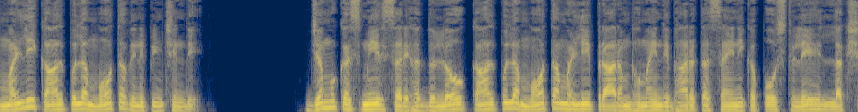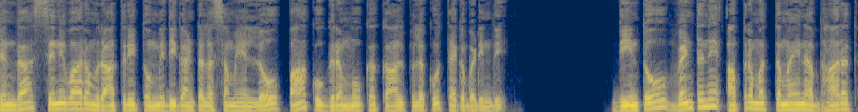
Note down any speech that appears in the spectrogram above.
మళ్ళీ కాల్పుల మోత వినిపించింది. జమ్మూ కశ్మీర్ సరిహద్దుల్లో కాల్పుల మోత మళ్ళీ ప్రారంభమైంది. భారత సైనిక పోస్టులే లక్ష్యంగా శనివారం రాత్రి తొమ్మిది గంటల సమయంలో పాక్ ఉగ్రమూక కాల్పులకు తెగబడింది. దీంతో వెంటనే అప్రమత్తమైన భారత్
